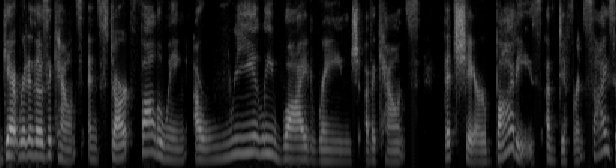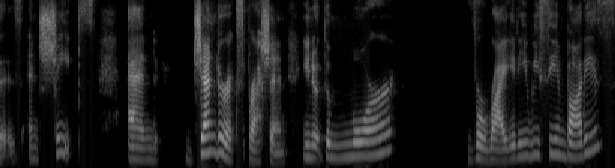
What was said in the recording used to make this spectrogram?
Get rid of those accounts and start following a really wide range of accounts that share bodies of different sizes and shapes and gender expression. You know, the more variety we see in bodies,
